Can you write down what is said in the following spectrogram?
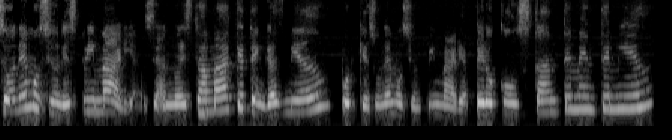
Son emociones primarias, o sea, no está mal que tengas miedo porque es una emoción primaria, pero constantemente miedo,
